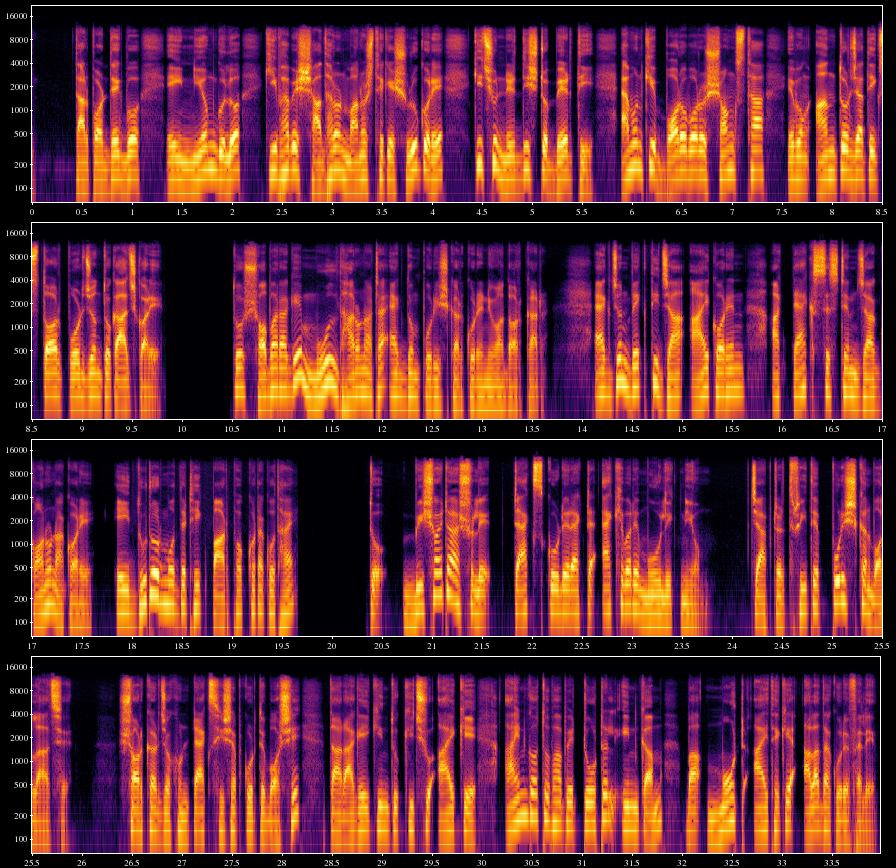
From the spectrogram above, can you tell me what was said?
তারপর দেখব এই নিয়মগুলো কীভাবে সাধারণ মানুষ থেকে শুরু করে কিছু নির্দিষ্ট ব্যক্তি, এমনকি বড় বড় সংস্থা এবং আন্তর্জাতিক স্তর পর্যন্ত কাজ করে। তো সবার আগে মূল ধারণাটা একদম পরিষ্কার করে নেওয়া দরকার। একজন ব্যক্তি যা আয় করেন আর ট্যাক্স সিস্টেম যা গণনা করে, এই দুটোর মধ্যে ঠিক পার্থক্যটা কোথায়? তো বিষয়টা আসলে ট্যাক্স কোডের একটা একেবারে মৌলিক নিয়ম। চ্যাপ্টার থ্রিতে পরিষ্কার বলা আছে। সরকার যখন ট্যাক্স হিসাব করতে বসে, তার আগেই কিন্তু কিছু আয়কে আইনগতভাবে টোটাল ইনকাম বা মোট আয় থেকে আলাদা করে ফেলে।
